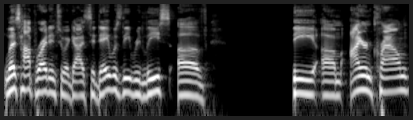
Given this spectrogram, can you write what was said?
let's hop right into it, guys. Today was the release of the um, Iron Crown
